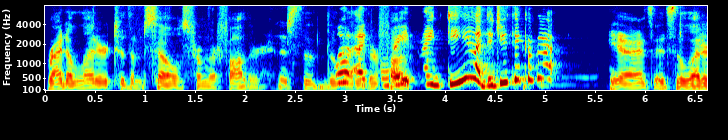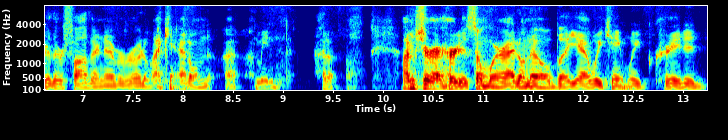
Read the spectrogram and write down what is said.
write a letter to themselves from their father, and it's the the what letter their father. Great idea! Did you think of that? Yeah, it's it's the letter their father never wrote. I can't. I don't. I, I mean, I don't. I'm sure I heard it somewhere. I don't know, but yeah, we came. We created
